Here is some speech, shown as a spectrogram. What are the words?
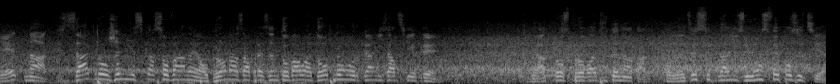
Jednak zagrożenie skasowane. Obrona zaprezentowała dobrą organizację gry. Jak rozprowadzi ten atak? Koledzy sygnalizują swe pozycje.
